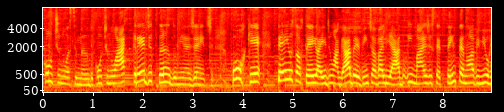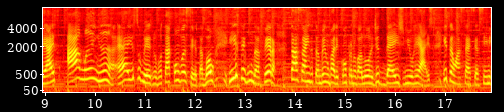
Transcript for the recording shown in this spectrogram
Continua assinando, continua acreditando, minha gente. Porque tem o sorteio aí de um HB20 avaliado em mais de 79 mil reais amanhã. É isso mesmo, eu vou estar com você, tá bom? E segunda-feira tá saindo também um vale compra no valor de 10 mil reais. Então acesse, assine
